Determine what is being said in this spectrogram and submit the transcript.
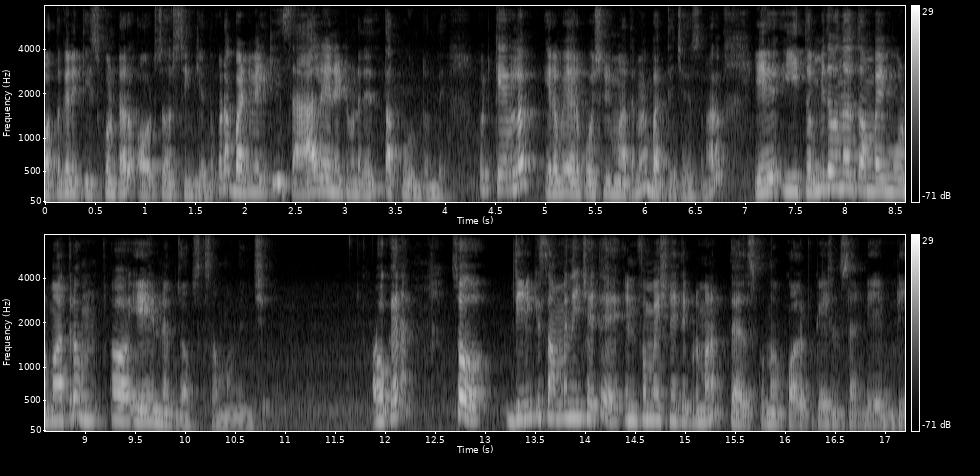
కొత్తగానే తీసుకుంటారు అవుట్ సోర్సింగ్ కింద కూడా బట్ వీళ్ళకి శాలరీ అనేటువంటిది అయితే తక్కువ ఉంటుంది. బట్ కేవలం ఇరవై ఆరు పోస్టులు మాత్రమే భర్తీ చేస్తున్నారు. ఏ ఈ తొమ్మిది వందల తొంభై మూడు మాత్రం ఏఎన్ఎం జాబ్స్కి సంబంధించి. ఓకేనా? సో దీనికి సంబంధించి అయితే ఇన్ఫర్మేషన్ అయితే ఇప్పుడు మనం తెలుసుకుందాం. క్వాలిఫికేషన్స్ అంటే ఏమిటి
